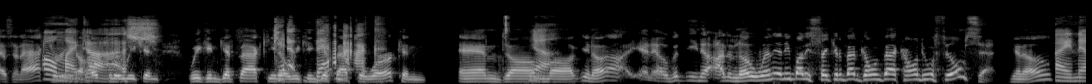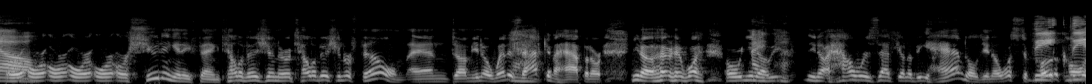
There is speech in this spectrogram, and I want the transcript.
as an Oh actor, you my know, hopefully we can we can get back. You know, we Get can get back to work and And um, Yeah. uh, you know, I, you know, but you know, I don't know when anybody's thinking about going back onto a film set. You know, I know. or, or, or, or, or shooting anything, television or television or film. And um, you know, when is Yeah. that going to happen? Or you know, what, or you know, know. you know, how is that going to be handled? You know, what's the, The protocol the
